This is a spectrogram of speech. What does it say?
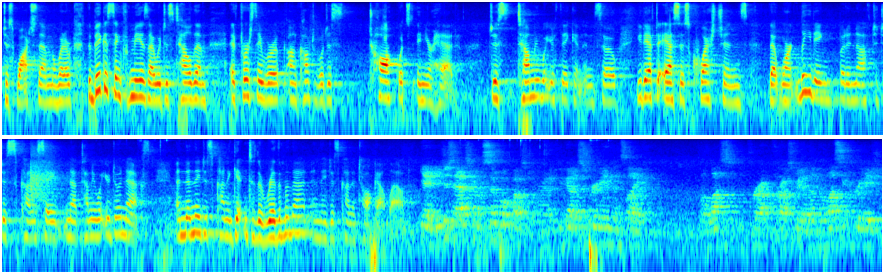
just watch them or whatever. The biggest thing for me is I would just tell them, at first they were uncomfortable, just talk what's in your head. Just tell me what you're thinking. And so you'd have to ask us questions that weren't leading, but enough to just kind of say, now tell me what you're doing next. And then they just kind of get into the rhythm of that and they just kind of talk out loud. Yeah, you just ask them a simple question, right? If you've got a screen that's like the lesson, for, for us, we have like a lesson creation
